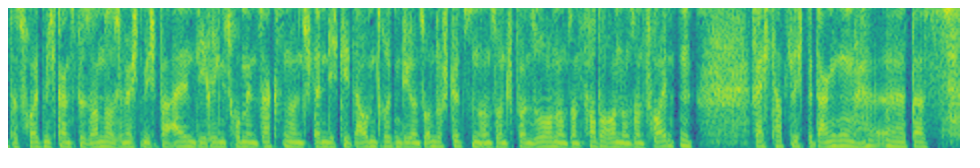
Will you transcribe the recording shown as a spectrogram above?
Das freut mich ganz besonders. Ich möchte mich bei allen, die ringsrum in Sachsen uns ständig die Daumen drücken, die uns unterstützen, unseren Sponsoren, unseren Förderern, unseren Freunden, recht herzlich bedanken, äh, dass,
